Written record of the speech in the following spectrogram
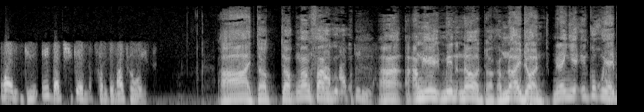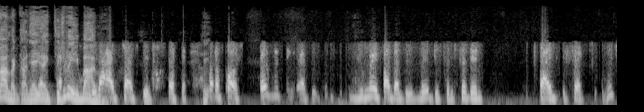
Well, do you eat that chicken from the microwave? Ah, doc, doc, ngangifaka I'm ku- asking you. Ah, angi mina no doc, I'm no I don't. Mina ngiye inkukhu ngiyayibamba qala, ngiyayigijima You know, ngiyibamba. I trust it. but of course, everything else, you may find that there may be some certain side effects, which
